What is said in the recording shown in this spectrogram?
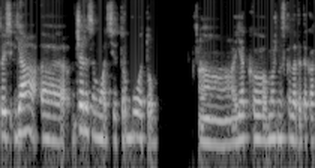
Тобто я е, через емоції, турботу, е, як можна сказати, така.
